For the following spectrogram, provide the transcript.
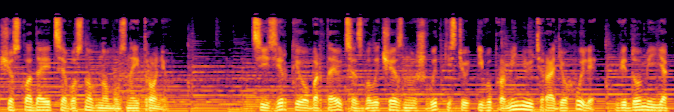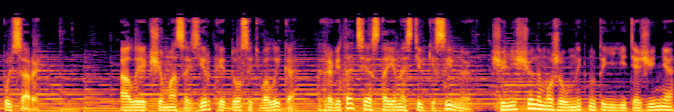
що складається в основному з нейтронів. Ці зірки обертаються з величезною швидкістю і випромінюють радіохвилі, відомі як пульсари. Але якщо маса зірки досить велика, гравітація стає настільки сильною, що ніщо не може уникнути її тяжіння,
